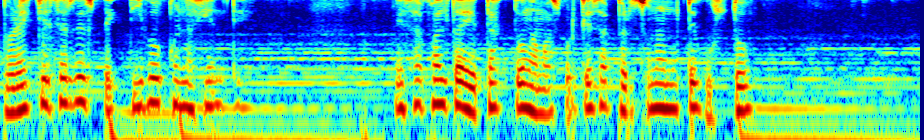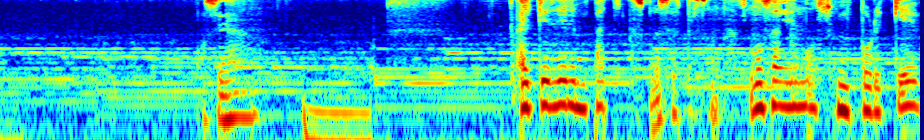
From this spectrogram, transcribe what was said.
Pero hay que ser despectivo con la gente. Esa falta de tacto nada más porque esa persona no te gustó o sea, hay que ser empáticos con esas personas. No sabemos por qué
